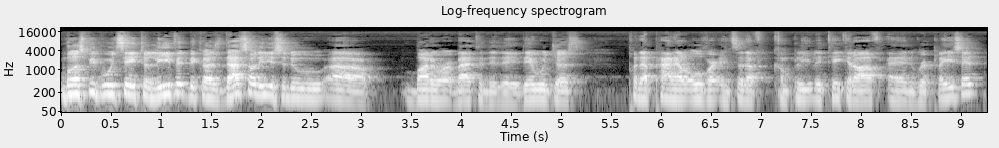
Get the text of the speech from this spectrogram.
most people would say to leave it because that's how they used to do uh, body work back in the day. They would just put a panel over instead of completely take it off and replace it.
